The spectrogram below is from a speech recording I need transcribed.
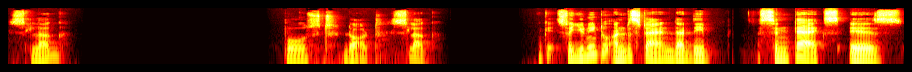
slug post dot slug. Okay so you need to understand that the syntax is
